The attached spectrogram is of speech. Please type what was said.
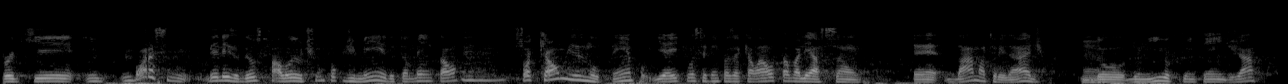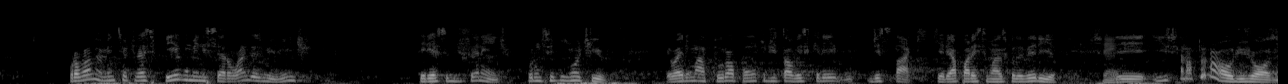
Porque, em, embora assim, beleza, Deus falou, eu tinha um pouco de medo também e tal. Uhum. Só que ao mesmo tempo, e é aí que você tem que fazer aquela autoavaliação é, da maturidade, Hum. do, do nível que tu entende já, provavelmente se eu tivesse pego o ministério lá em 2020, teria sido diferente. Por um simples motivo. Eu era imaturo a ponto de talvez querer destaque, querer aparecer mais do que eu deveria. Sim. E isso é natural de jovem.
